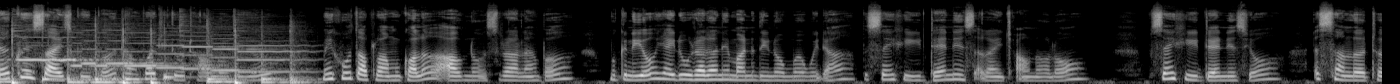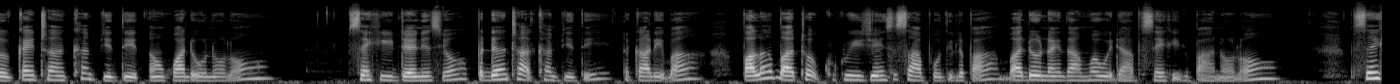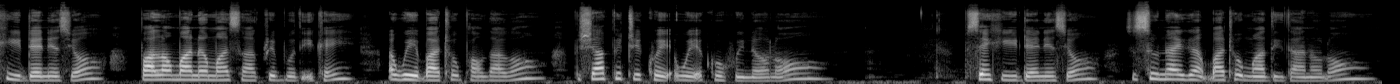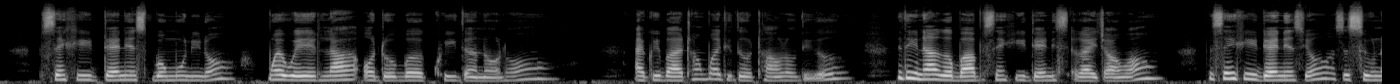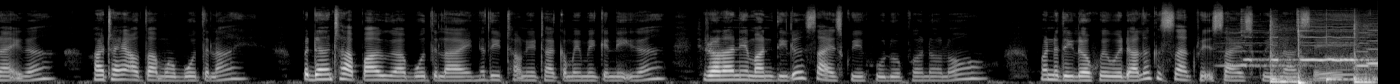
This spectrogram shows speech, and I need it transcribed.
လက်ခရစ်ဆိုင်စကီပါထောင်ပွဲတီတို့ထောင်းလို့ဒီလိုမေခိုးတော်ဖလောင်မခေါ်လို့အောင်နိုစရလန်ပါမကနီယောရိုက်တို့ရရနဲ့မနတင်တော့မွဲဝိတာပစိခီဒဲနစ်အကိုင်ချောင်းတော့လောပစိခီဒဲနစ်ယောအဆန်လထုတ်ကြိုက်ထန်ခန့်ပြစ်တဲ့တောင်ဟွာတို့နော်လောပစိခီဒဲနစ်ယောပဒန်းထခန့်ပြစ်တဲ့တကားတွေပါပါလပါထုတ်ခုခွေရင်းဆဆဖို့ဒီလပါဘာတို့နိုင်တာမွဲဝိတာပစိခီကပါနော်လောပစိခီဒဲနစ်ယော ပါလောင်မနမဆာခရစ်ဘူဒီခေအဝေပါထုတ်ဖောင်းတာကောပရှာပစ်တိခွေအဝေအခုခွေနော်လောပစိခီဒဲနစ်ယောစဆုနိုင်ကပါထုတ်မတိတာနော်လောပစိခီဒဲနစ်ဘုံမူနီနော်မွဲဝေလာအော်တိုဘခွေတန်နော်လောအကွေပါထောင်းပွဲတီတို့ထောင်းလို့ဒီကိုဒီတိနာကဘာပစိခီဒဲနစ်အခိုင်ကြောင်းကောပစိခီဒဲနစ်ယောစဆုနိုင်ကခါထိုင်းအောက်တော့မဘိုးတလိုက် ပဒန်းထပါယူရဘိုးတလိုက်နတိထောင်းနေထကမိမိကနိကရလာနေမန်ဒီလဆိုင်စကွေခူလိုဖော်နော်လောမနတိလခွေဝဒါလကဆတ်ခရစ်ဆိုင်စကွေလာစေ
